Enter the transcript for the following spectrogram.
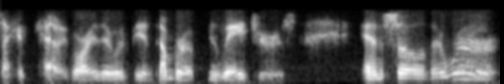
second category, there would be a number of New Agers. And so there were,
